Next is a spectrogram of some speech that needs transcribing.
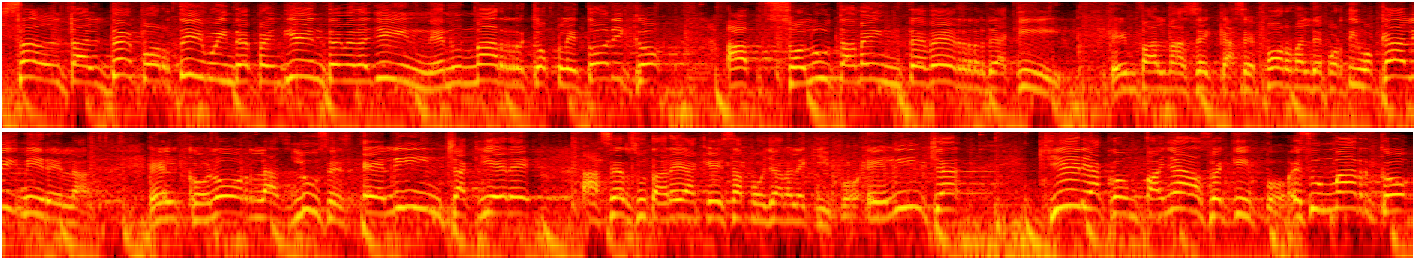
salta el Deportivo Independiente Medellín en un marco pletórico absolutamente verde aquí en Palma Seca. Se forma el Deportivo Cali, mírenla, el color, las luces. El hincha quiere hacer su tarea que es apoyar al equipo. El hincha quiere acompañar a su equipo. Es un marco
